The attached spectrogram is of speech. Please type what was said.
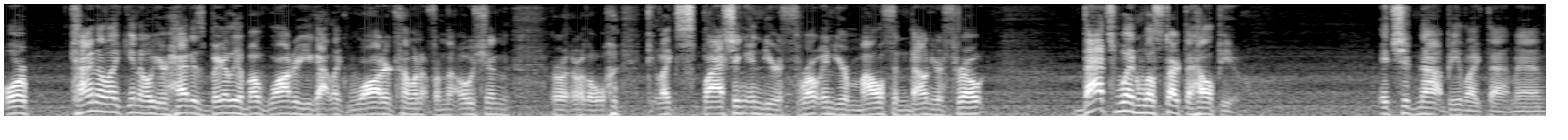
or kind of like, you know, your head is barely above water. You got like water coming up from the ocean or, or the like splashing into your throat, into your mouth and down your throat. That's when we'll start to help you. It should not be like that, man.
